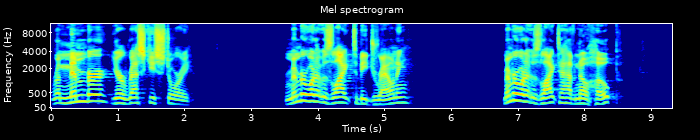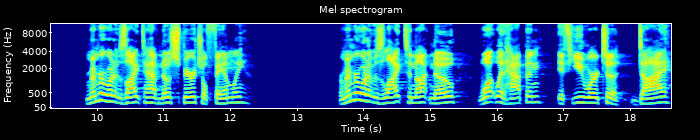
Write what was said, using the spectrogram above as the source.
Remember your rescue story. Remember what it was like to be drowning. Remember what it was like to have no hope. Remember what it was like to have no spiritual family. Remember what it was like to not know what would happen if you were to die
